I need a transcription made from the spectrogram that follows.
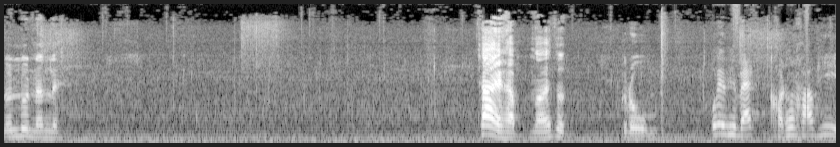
รุ่นรุ่นนั้นเลย ใช่ครับ น้อยสุดกลุ่มอุ้ยพี่แบ็คขอโทษครับพี่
